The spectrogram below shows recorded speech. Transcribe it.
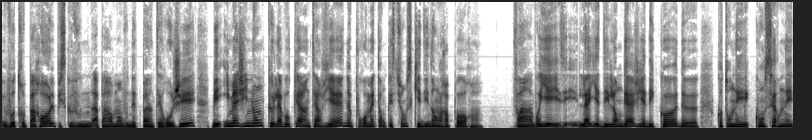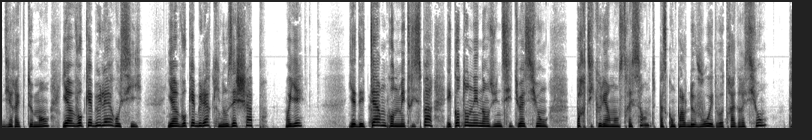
votre parole, puisque vous apparemment vous n'êtes pas interrogé. Mais imaginons que l'avocat intervienne pour remettre en question ce qui est dit dans le rapport. Enfin, vous voyez, là, il y a des langages, il y a des codes. Quand on est concerné directement, il y a un vocabulaire aussi. Il y a un vocabulaire qui nous échappe voyez Il y a des termes qu'on ne maîtrise pas. Et quand on est dans une situation particulièrement stressante, parce qu'on parle de vous et de votre agression, bah,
